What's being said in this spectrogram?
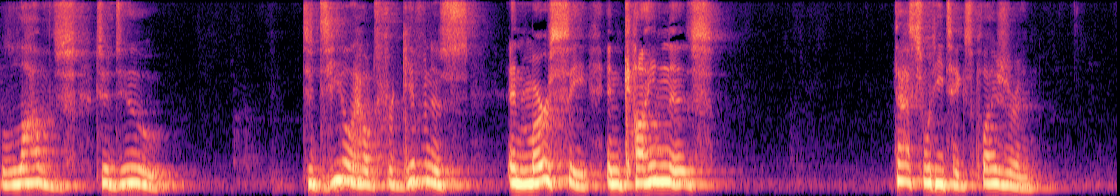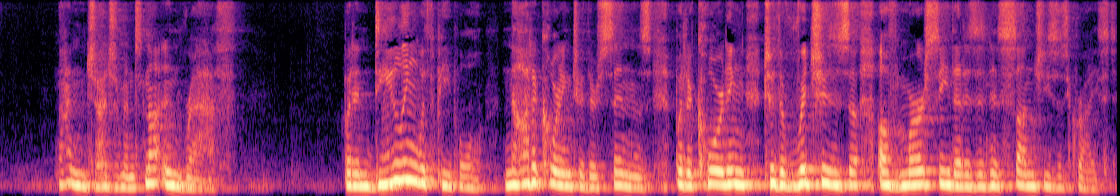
loves to do, to deal out forgiveness and mercy and kindness. That's what He takes pleasure in. Not in judgment, not in wrath, but in dealing with people not according to their sins, but according to the riches of mercy that is in his Son, Jesus Christ.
